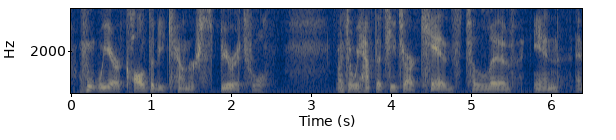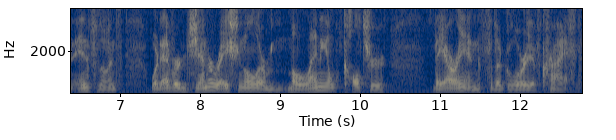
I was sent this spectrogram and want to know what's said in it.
we are called to be counter spiritual. And so we have to teach our kids to live in and influence whatever generational or millennial culture they are in for the glory of Christ.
